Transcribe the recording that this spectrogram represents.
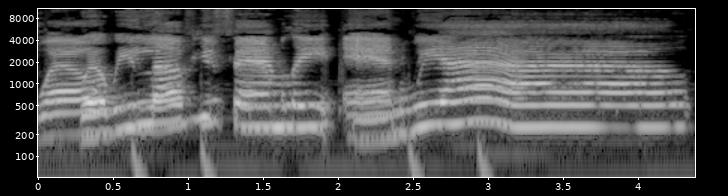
Well, Well, we love you, family, and we out.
